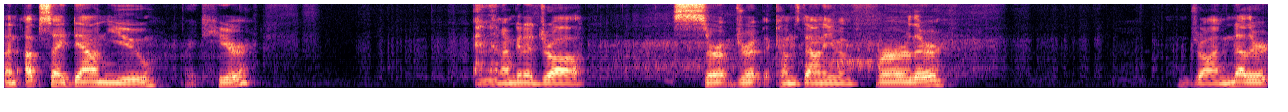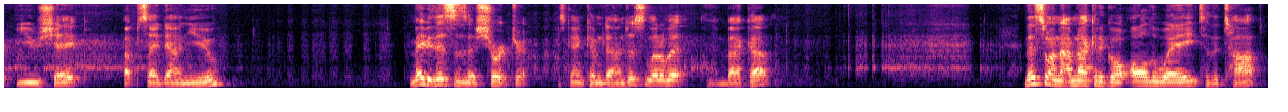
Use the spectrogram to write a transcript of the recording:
an upside down U right here. And then I'm going to draw syrup drip that comes down even further. Draw another U shape, upside down U. Maybe this is a short drip. It's going to come down just a little bit and back up. This one, I'm not going to go all the way to the top.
